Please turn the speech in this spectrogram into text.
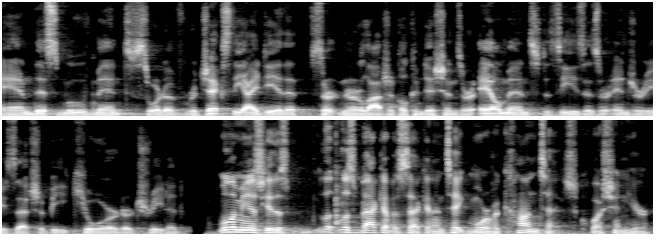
And this movement sort of rejects the idea that certain neurological conditions or ailments, diseases, or injuries that should be cured or treated. Well, let me ask you this. Let's back up a second and take more of a context question here.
